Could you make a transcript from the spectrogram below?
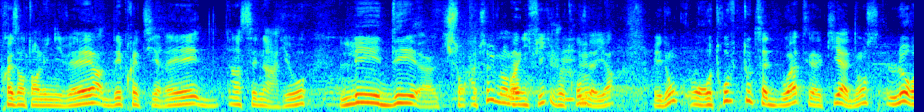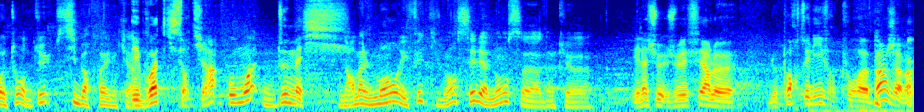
présentant l'univers, des pré-tirés, un scénario, les dés euh, qui sont absolument magnifiques, je trouve mhm. d'ailleurs. Et donc, on retrouve toute cette boîte euh, qui annonce le retour du Cyberpunk. Et boîte qui sortira au mois de mai. Normalement, effectivement, c'est l'annonce. Euh, donc, Et là, je, vais faire le, porte-livre pour Benjamin.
